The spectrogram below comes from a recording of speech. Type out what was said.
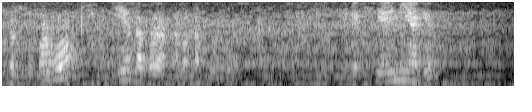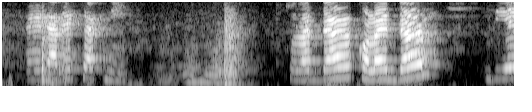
ওটা শুকাবো, দিয়ে তারপর রান্নাবান্না করব। এটা খেয়ে নিই আগে। ডালের চাটনি, ছোলার ডাল, কলাইয়ের ডাল দিয়ে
